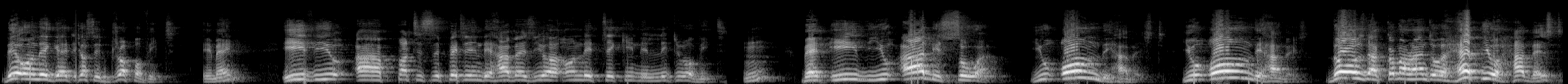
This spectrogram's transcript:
They only get just a drop of it. Amen. If you are participating in the harvest, you are only taking a little of it. Hmm? But if you are the sower, you own the harvest. You own the harvest. Those that come around to help you harvest,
